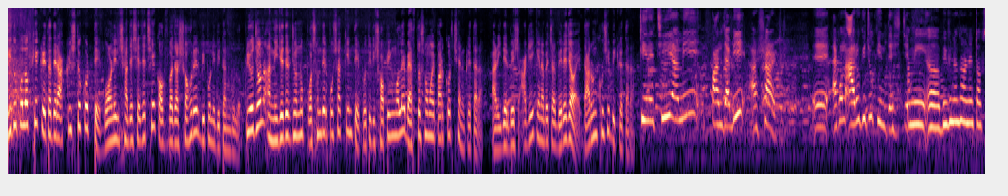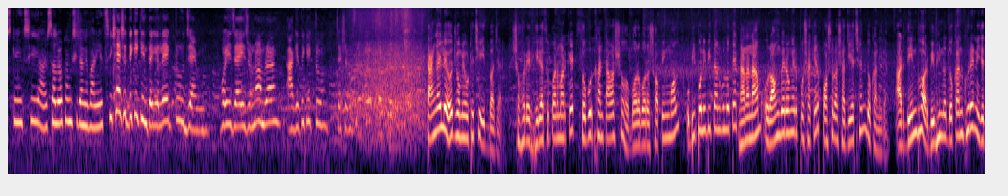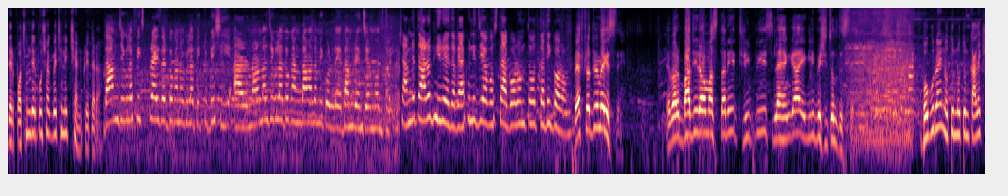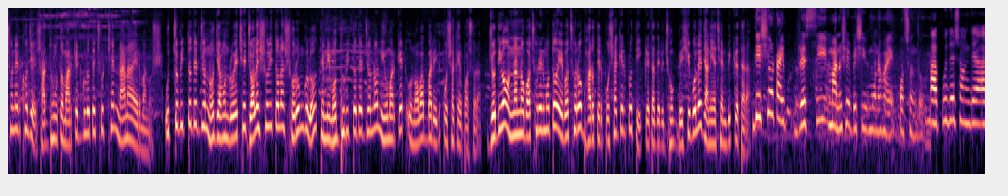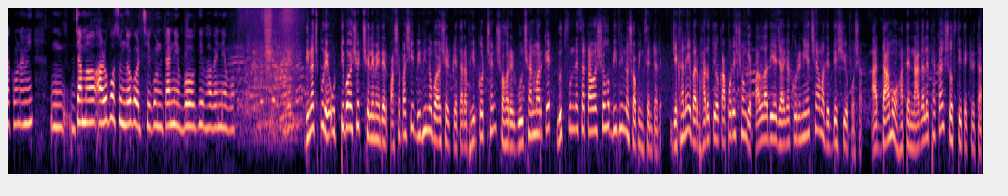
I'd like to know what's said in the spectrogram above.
ঈদ উপলক্ষে ক্রেতাদের আকৃষ্ট করতে বর্ণিল সাজে সেজেছে কক্সবাজার শহরের বিপণী বিতানগুলো। প্রিয়জন আর নিজেদের জন্য পছন্দের পোশাক কিনতে প্রতিটি শপিং মলে ব্যস্ত সময় পার করছেন ক্রেতারা। আর ঈদের বেশ আগেই কেনাবেচা বেড়ে যাওয়ায় দারুণ খুশি বিক্রেতারা। কিনেছি আমি পাঞ্জাবি আর শার্ট। এখন আরও কিছু কিনতে এসেছি। আমি বিভিন্ন ধরনের টপস কিনেছি আর সালোয়ার কামিজ রঙে বানিয়েছি। শেষের দিকে কিনতে গেলে একটু জ্যাম হয়ে যায় এই জন্য আমরা আগে থেকে একটু চেষ্টা করছি। টাঙ্গাইলেও জমে উঠেছে ঈদ বাজার শহরের হীরা সুপারমার্কেট সবুর খান টাওয়ার সহ বড় বড় শপিং মল ও বিপণী বিতানগুলোতে নানা নাম ও রং বেরঙের পোশাকের পসরা সাজিয়েছেন দোকানিরা। আর দিনভর বিভিন্ন দোকান ঘুরে নিজেদের পছন্দের পোশাক বেছে নিচ্ছেন ক্রেতারা। দাম যেগুলো ফিক্সড প্রাইসের দোকান ওগুলাতে একটু বেশি। আর নর্মাল যেগুলো দোকান দামাদামি করলে দাম রেঞ্জের মধ্যেই। সামনে তো আরও ভিড় হয়ে যাবে। এখনই যে অবস্থা গরম তো অত্যাধিক গরম। ব্যবসা জমে গেছে। এবার বাজিরাও মাস্তানি থ্রি পিস লেহেঙ্গা এগুলি বেশি চলতেছে। বগুড়ায় নতুন নতুন কালেকশনের খোঁজে সাধ্যমতো মার্কেটগুলোতে ছুটছেন নানা আয়ের মানুষ। উচ্চবিত্তদের জন্য যেমন রয়েছে জলেশ্বরী তোলার শোরুমগুলো তেমনি মধ্যবিত্তদের জন্য নিউ মার্কেট ও নবাববাড়ির পোশাকের পসরা। যদিও অন্যান্য বছরের মতো এবছরও ভারতের পোশাকের প্রতি ক্রেতাদের ঝোঁক বেশি বলে জানিয়েছেন বিক্রেতারা। দেশীয় টাইপ ড্রেসই মানুষের বেশি মনে হয় পছন্দ। আপুদের সঙ্গে এখন আমি জামা আরও পছন্দ করছি কোনটা নেব কীভাবে নেব? দিনাজপুরে উঠতি বয়সের ছেলে মেয়েদের পাশাপাশি বিভিন্ন বয়সের ক্রেতারা ভিড় করছেন শহরের গুলশান মার্কেট লুৎফুন্নেসা টাওয়ার সহ বিভিন্ন শপিং সেন্টারে, যেখানে এবার ভারতীয় কাপড়ের সঙ্গে পাল্লা দিয়ে জায়গা করে নিয়েছে আমাদের দেশীয় পোশাক। আর দামও হাতের নাগালে থাকায় স্বস্তিতে ক্রেতা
